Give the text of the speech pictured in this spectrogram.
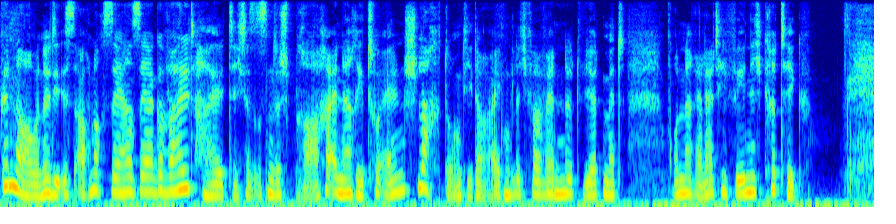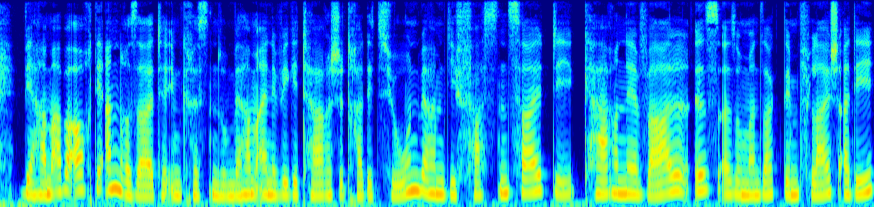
genau, ne, die ist auch noch sehr, sehr gewalthaltig. Das ist eine Sprache einer rituellen Schlachtung, die da eigentlich verwendet wird mit im Grunde relativ wenig Kritik. Wir haben aber auch die andere Seite im Christentum. Wir haben eine vegetarische Tradition. Wir haben die Fastenzeit, die Karneval ist, also man sagt dem Fleisch Ade.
